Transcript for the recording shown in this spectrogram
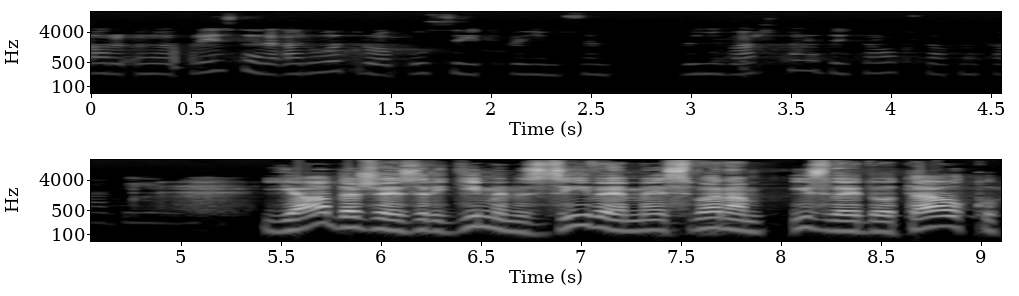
ar uh, priesteri ar otro pusīti, pieņemsim, viņi var stādīt augstāk nekā Dievu? Jā, dažreiz arī ģimenes dzīvē mēs varam izveidot elku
